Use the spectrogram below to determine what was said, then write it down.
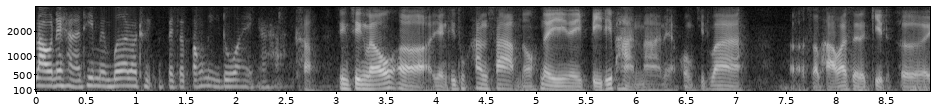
เราในฐานะที่เมมเบอร์เราถึงจะเป็นจะต้องมีด้วยนะคะครับจริงๆแล้วอย่างที่ทุกท่านทราบเนาะในในปีที่ผ่านมาเนี่ยผมคิดว่าสภาวะเศรษฐกิจเอย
